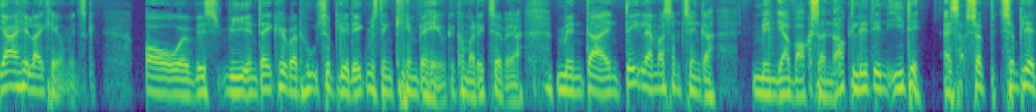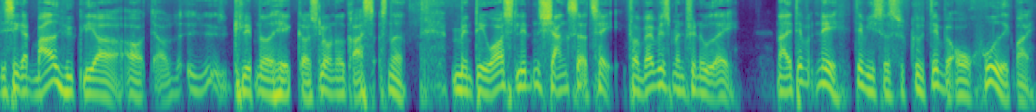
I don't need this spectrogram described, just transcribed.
jeg er heller ikke havemenneske. Og øh, hvis vi en dag køber et hus, så bliver det ikke med sådan en kæmpe have. Det kommer det ikke til at være. Men der er en del af mig, som tænker, men jeg vokser nok lidt ind i det. Altså, så, så bliver det sikkert meget hyggeligt at, at, at, øh, klippe noget hæk og slå noget græs og sådan noget. Men det er jo også lidt en chance at tage. For hvad hvis man finder ud af, Nej, det, nej, det viser sig, det vil overhovedet ikke mig.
